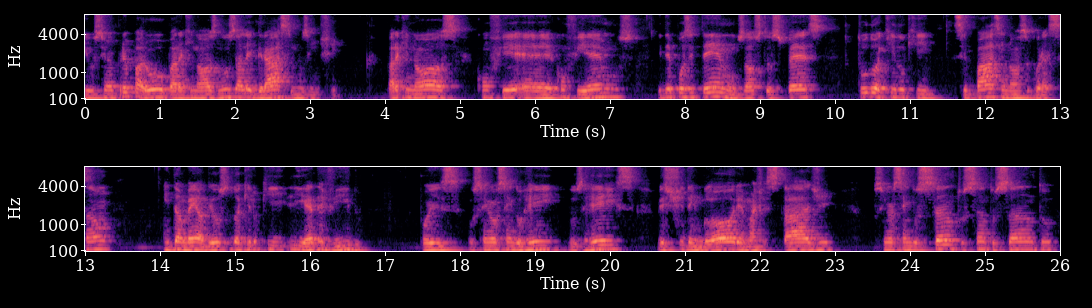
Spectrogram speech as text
que o Senhor preparou para que nós nos alegrássemos em Ti, para que nós confie, é, confiemos e depositemos aos Teus pés tudo aquilo que se passa em nosso coração e também, ó Deus, tudo aquilo que lhe é devido, pois o Senhor, sendo Rei dos Reis, vestido em glória, majestade, o Senhor sendo Santo, Santo, Santo,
